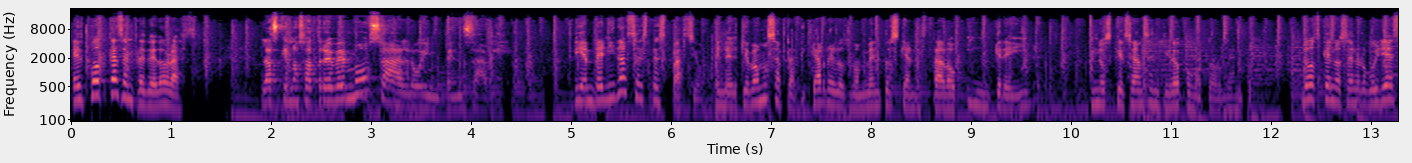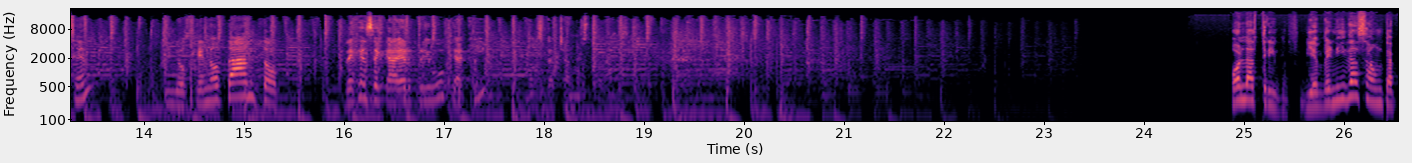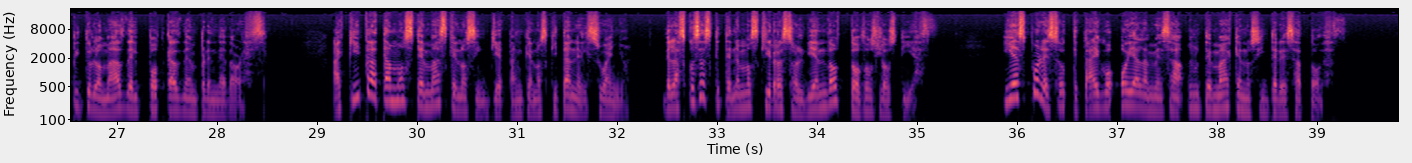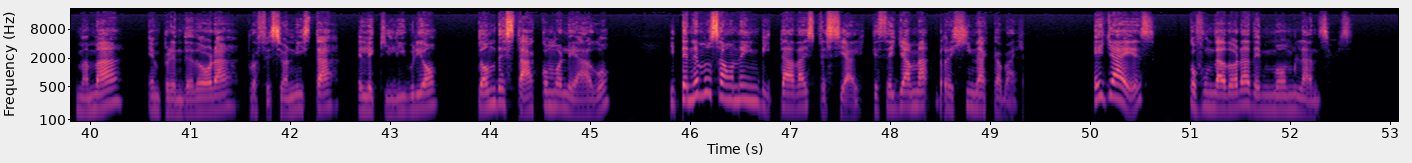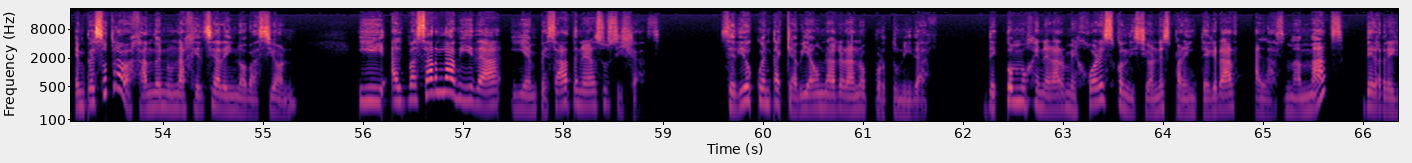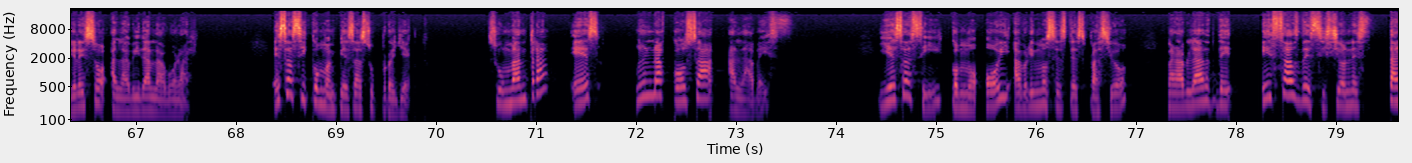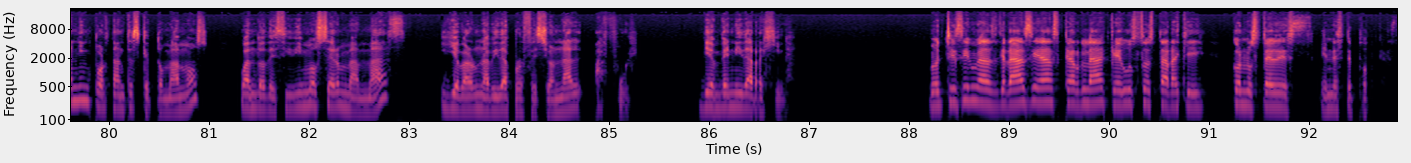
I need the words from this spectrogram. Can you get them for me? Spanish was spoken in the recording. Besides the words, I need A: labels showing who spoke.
A: el podcast Emprendedoras.
B: Las que nos atrevemos a lo impensable.
A: Bienvenidas a este espacio en el que vamos a platicar de los momentos que han estado increíbles y los que se han sentido como tormenta. Los que nos enorgullecen y los que no tanto.
B: Déjense caer, tribu, que aquí nos cachamos todas.
C: Hola tribu, bienvenidas a un capítulo más del podcast de emprendedoras. Aquí tratamos temas que nos inquietan, que nos quitan el sueño, de las cosas que tenemos que ir resolviendo todos los días. Y es por eso que traigo hoy a la mesa un tema que nos interesa a todas. Mamá, emprendedora, profesionista, el equilibrio, ¿dónde está? ¿Cómo le hago? Y tenemos a una invitada especial que se llama Regina Cabal. Ella es cofundadora de Mom Lancers Empezó trabajando en una agencia de innovación y al pasar la vida y empezar a tener a sus hijas, se dio cuenta que había una gran oportunidad de cómo generar mejores condiciones para integrar a las mamás de regreso a la vida laboral. Es así como empieza su proyecto. Su mantra es una cosa a la vez. Y es así como hoy abrimos este espacio para hablar de esas decisiones tan importantes que tomamos cuando decidimos ser mamás y llevar una vida profesional a full. Bienvenida, Regina.
A: Muchísimas gracias, Carla. Qué gusto estar aquí con ustedes en este podcast.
